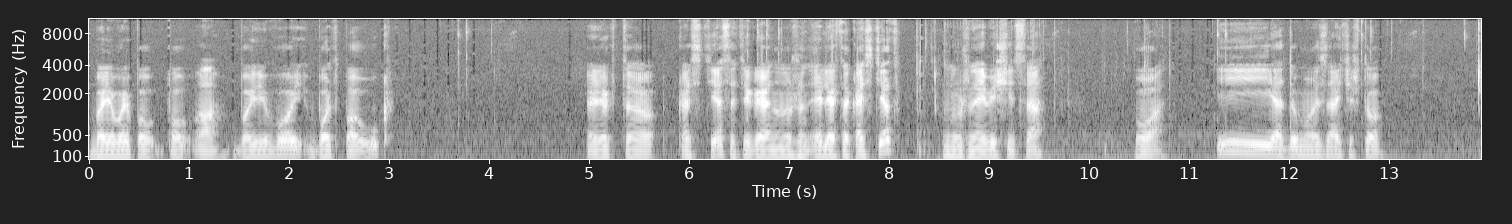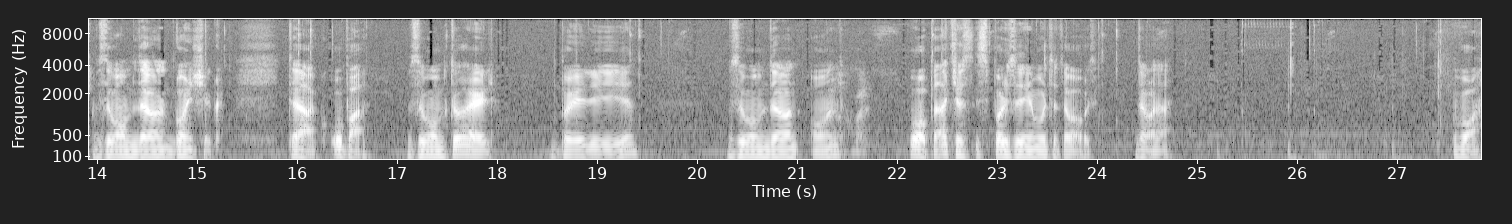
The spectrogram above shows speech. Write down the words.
боевой пау... Пау... А, боевой бот-паук. Электрокостец. Кстати говоря, нам нужен электрокостец. Нужная вещица. Во. И я думаю, знаете что? Взлом гонщик. Так, опа. Взлом турель. Блин. Взлом дрон он. О, давайте используем вот этого вот дрона. Во.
